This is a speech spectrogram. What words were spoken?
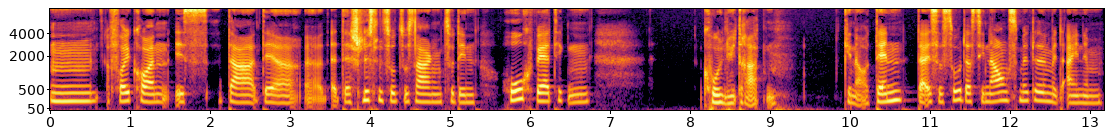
Mm, Vollkorn ist da der, äh, der Schlüssel sozusagen zu den hochwertigen Kohlenhydraten. Genau, denn da ist es so, dass die Nahrungsmittel mit einem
